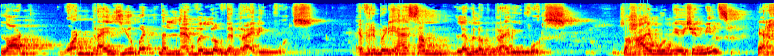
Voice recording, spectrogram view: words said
not what drives you, but the level of the driving force. Everybody has some level of driving force. So high motivation means they are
